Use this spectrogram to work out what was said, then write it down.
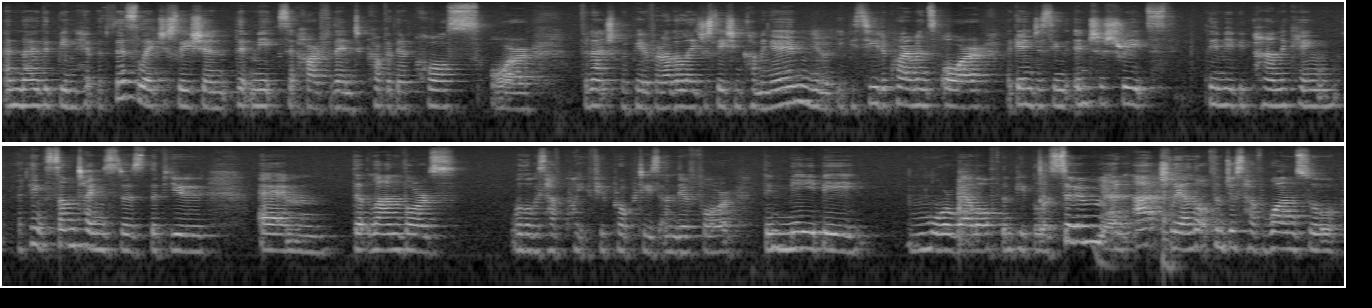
And now they've been hit with this legislation that makes it hard for them to cover their costs or financially prepare for other legislation coming in, you know, EPC requirements, or again, just seeing the interest rates, they may be panicking. I think sometimes there's the view um, that landlords will always have quite a few properties and therefore they may be more well off than people assume. Yeah. And actually, a lot of them just have one. So,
